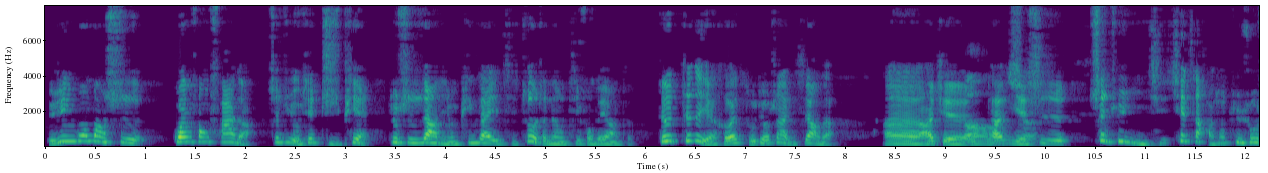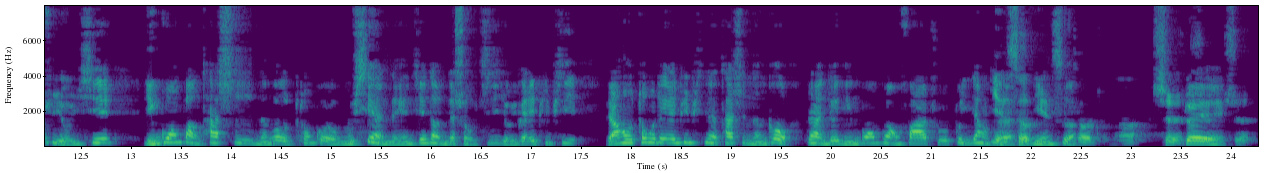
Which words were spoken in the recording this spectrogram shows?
有些荧光棒是官方发的，甚至有些纸片就是让你们拼在一起做成那种 tifo 的样子，这真的也和足球是很像的，呃，而且它也是，甚至以前现在好像据说是有一些荧光棒，它是能够通过无线连接到你的手机，有一个 A P P，然后通过这个 A P P 呢，它是能够让你这个荧光棒发出不一样的颜色颜色，啊，是，对，是。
